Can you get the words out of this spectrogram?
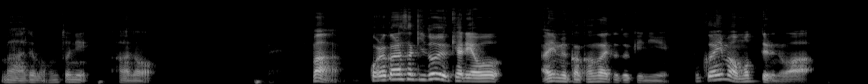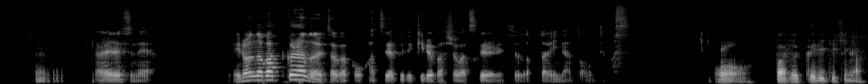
まあでも本当に、あの、まあ、これから先どういうキャリアを歩むか考えたときに、僕が今思ってるのは、うんあれですね。いろんなバックグラウンドの人がこう活躍できる場所が作れる人だったらいいなと思ってます。う。おう場作り的な。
